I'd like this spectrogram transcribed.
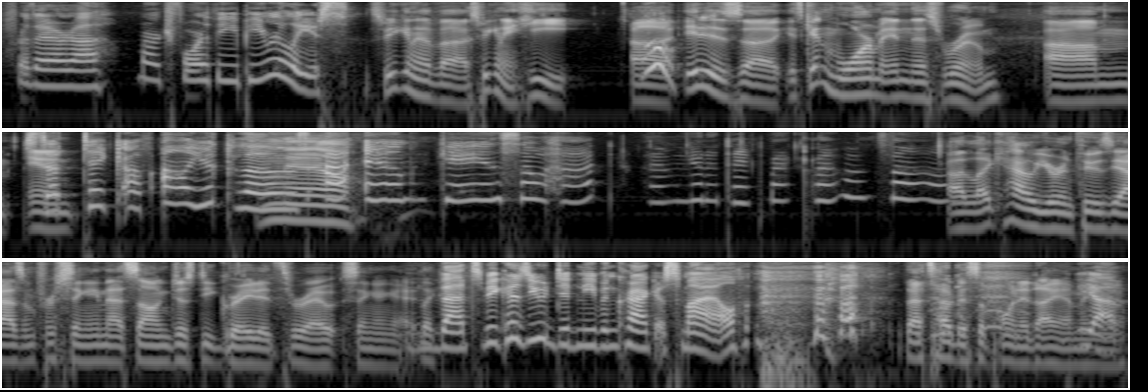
for their uh, March 4th EP release. Speaking of uh, speaking of heat, uh, it is uh, it's getting warm in this room. Um, So and take off all your clothes. No. I am getting so hot. Take my clothes off. I like how your enthusiasm for singing that song just degraded throughout singing it. Like That's because you didn't even crack a smile. that's how disappointed I am in Yeah. you.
